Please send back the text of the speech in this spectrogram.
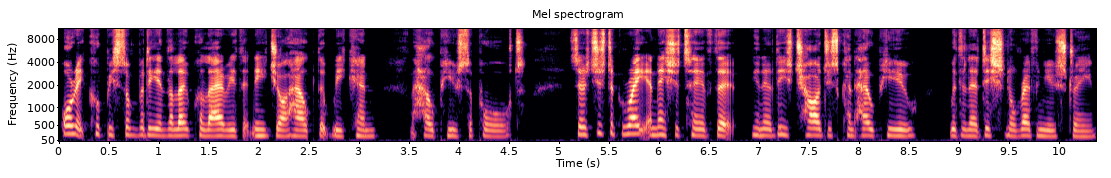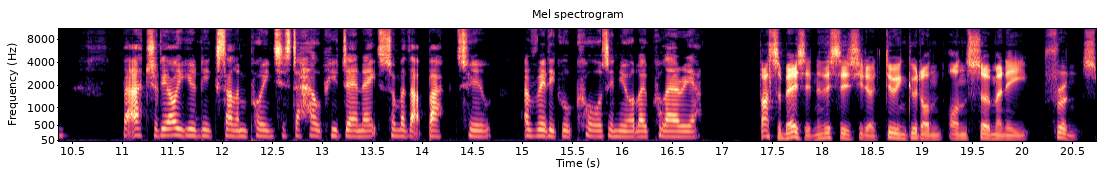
Or it could be somebody in the local area that needs your help that we can help you support. So it's just a great initiative that, you know, these charges can help you with an additional revenue stream. But actually, our unique selling point is to help you donate some of that back to a really good cause in your local area. That's amazing, and this is you know doing good on on so many fronts.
